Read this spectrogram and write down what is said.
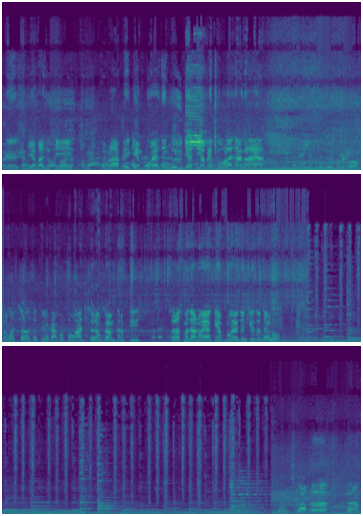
સુંઢિયા બાજુથી હમણાં આપણે કેમ્પનું આયોજન જોયું ત્યાંથી આપણે થોડા જ આગળ આવ્યા અને અહીંયા તમે જોઈ શકો છો સમસ્ત ક્ષત્રિય ઠાકોર સમાજ તરફ ગામ તરફથી સરસ મજાનો અહીંયા કેમ્પનું આયોજન છે. તો ચાલો. તો આપણો તરફ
